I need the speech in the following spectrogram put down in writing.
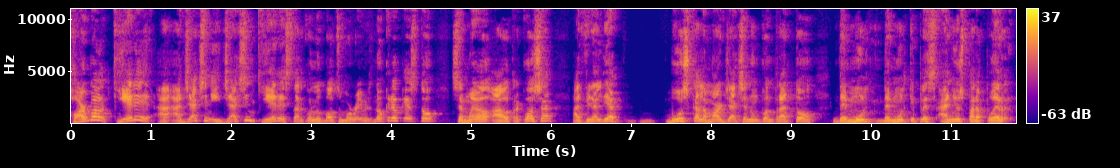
Harbaugh quiere a, Jackson y Jackson quiere estar con los Baltimore Ravens. No creo que esto se mueva a otra cosa. Al final del día, busca Lamar Jackson un contrato de, de múltiples años para poder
